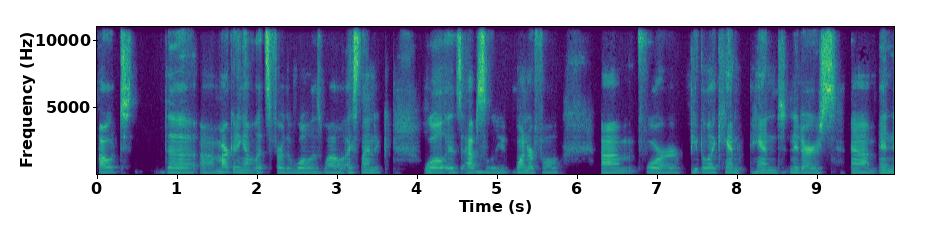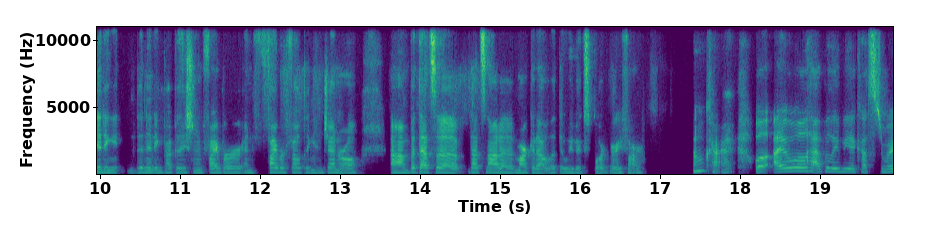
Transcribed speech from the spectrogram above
out the uh, marketing outlets for the wool as well. Icelandic wool is mm-hmm. absolutely mm-hmm. wonderful um, for people like hand hand knitters um, and knitting the knitting population and fiber and fiber felting in general. Um, but that's a that's not a market outlet that we've explored very far. Okay. Well, I will happily be a customer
